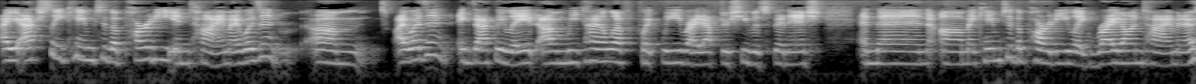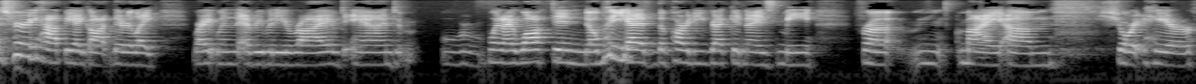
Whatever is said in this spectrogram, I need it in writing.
I actually came to the party in time. I wasn't um I wasn't exactly late. Um we kind of left quickly right after she was finished. And then um I came to the party like right on time and I was very happy I got there like right when everybody arrived and when I walked in nobody at the party recognized me from my um short hair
